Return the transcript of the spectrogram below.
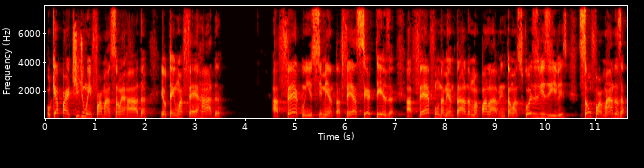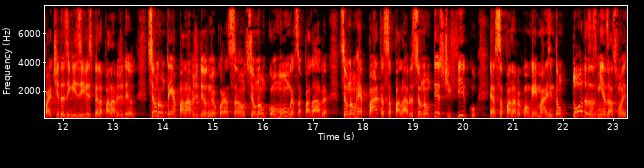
porque a partir de uma informação errada, eu tenho uma fé errada. A fé é conhecimento, a fé é certeza, a fé é fundamentada numa palavra. Então, as coisas visíveis são formadas a partir das invisíveis pela palavra de Deus. Se eu não tenho a palavra de Deus no meu coração, se eu não comungo essa palavra, se eu não reparto essa palavra, se eu não testifico essa palavra com alguém mais, então todas as minhas ações,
